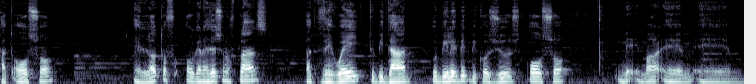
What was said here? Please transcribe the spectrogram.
but also a lot of organization of plans, but the way to be done would be a little bit because Zeus also um, um,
